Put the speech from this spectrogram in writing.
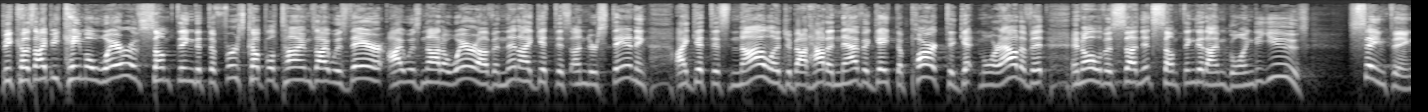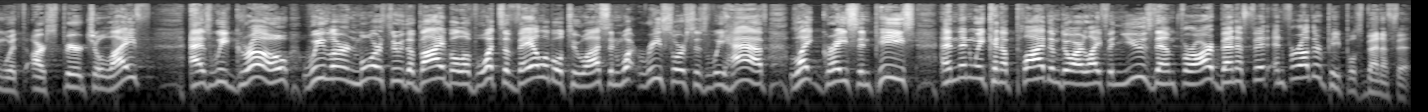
because I became aware of something that the first couple times I was there, I was not aware of. And then I get this understanding, I get this knowledge about how to navigate the park to get more out of it. And all of a sudden, it's something that I'm going to use. Same thing with our spiritual life. As we grow, we learn more through the Bible of what's available to us and what resources we have, like grace and peace, and then we can apply them to our life and use them for our benefit and for other people's benefit.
